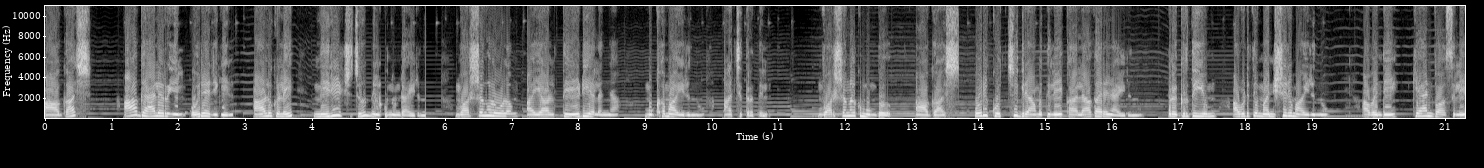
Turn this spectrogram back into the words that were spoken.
ആകാശ് ആ ഗാലറിയിൽ ഒരരികിൽ ആളുകളെ നിരീക്ഷിച്ചു നിൽക്കുന്നുണ്ടായിരുന്നു. വർഷങ്ങളോളം അയാൾ തേടിയലഞ്ഞ മുഖമായിരുന്നു ആ ചിത്രത്തിൽ. വർഷങ്ങൾക്ക് മുമ്പ് ആകാശ് ഒരു കൊച്ചു ഗ്രാമത്തിലെ കലാകാരനായിരുന്നു. പ്രകൃതിയും അവിടുത്തെ മനുഷ്യരുമായിരുന്നു അവന്റെ ക്യാൻവാസിലെ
